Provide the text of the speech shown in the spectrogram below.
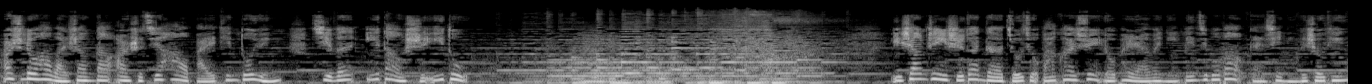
二十六号晚上到二十七号白天多云，气温一到十一度。以上这一时段的九九八快讯由佩然为您编辑播报，感谢您的收听。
